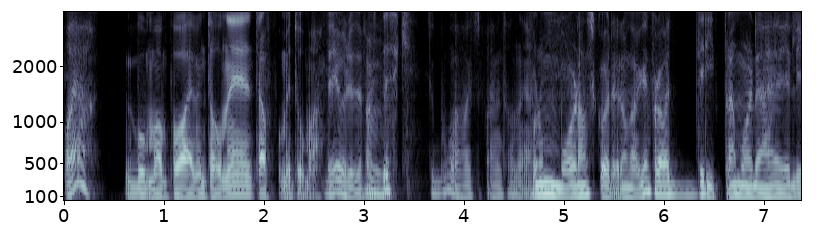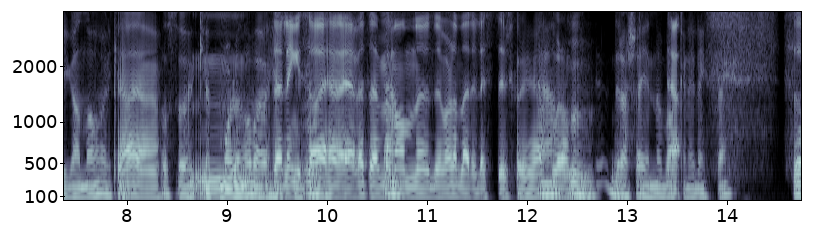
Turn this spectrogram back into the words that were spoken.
Oh, ja. Bomma på Ivan Tony, traff på Mitoma. Det gjorde du faktisk. Du bomma faktisk på Ivan For Ja. noen mål han skårer om dagen, for det var dritbra mål det her i ligaen nå. ikke? Ja, ja, Også Og så cupmålet nå var jo helt Det er lenge siden, jeg, jeg vet det, men Ja. han, det var den der Leicester-skåringa. Ja. han- Mm. Drar seg inn og banker ja. i lengste. Så,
